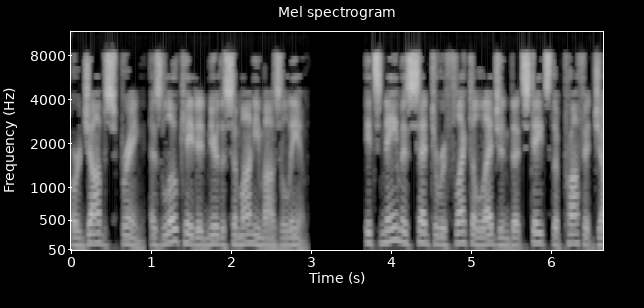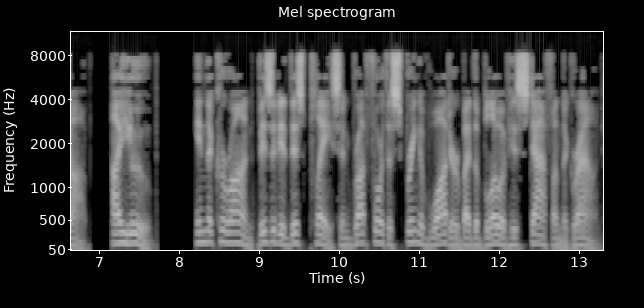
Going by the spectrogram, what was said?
or Job Spring, is located near the Samani Mausoleum. Its name is said to reflect a legend that states the prophet Job Ayub, in the Quran visited this place and brought forth a spring of water by the blow of his staff on the ground.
